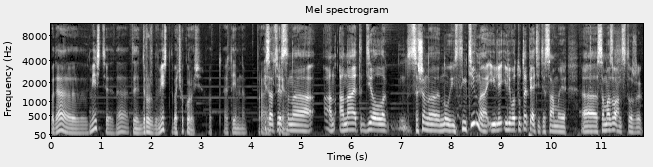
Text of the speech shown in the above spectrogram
да, вместе, да, дружба вместе, табачок урось. Вот это именно про И, соответственно, он- она это делала совершенно ну, инстинктивно, или, или вот тут опять эти самые э, самозванцы тоже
